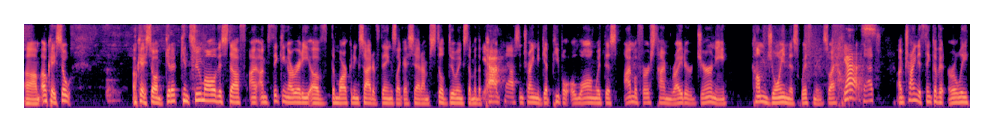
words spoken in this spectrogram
Um, okay. So, okay. So I'm going to consume all of this stuff. I, am thinking already of the marketing side of things. Like I said, I'm still doing some of the yeah. podcasts and trying to get people along with this. I'm a first time writer journey. Come join this with me. So I hope yes. that's, I'm trying to think of it early,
